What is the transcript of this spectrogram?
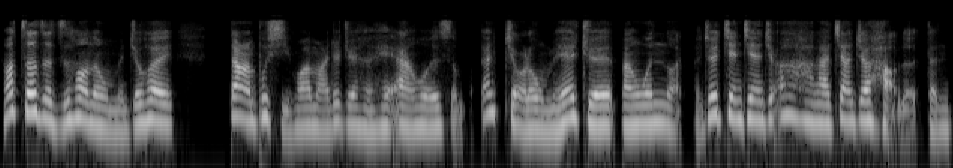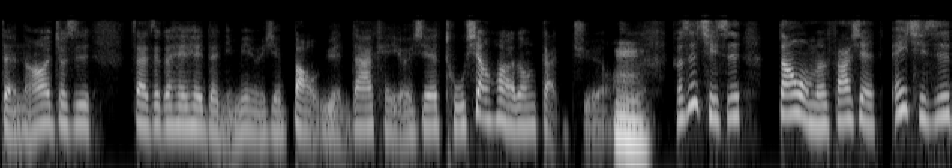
然后遮着之后呢，我们就会。当然不喜欢嘛，就觉得很黑暗或者什么，但久了我们也觉得蛮温暖的，就渐渐就啊好啦，这样就好了等等，然后就是在这个黑黑的里面有一些抱怨，大家可以有一些图像化的这种感觉。嗯，可是其实当我们发现，哎，其实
